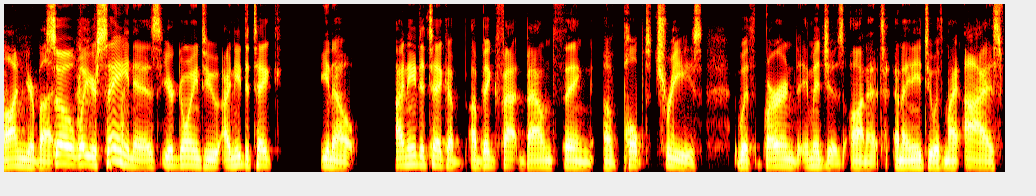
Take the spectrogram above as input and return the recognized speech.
on your butt. so what you're saying is you're going to. I need to take, you know, I need to take a, a big fat bound thing of pulped trees with burned images on it. And I need to, with my eyes,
